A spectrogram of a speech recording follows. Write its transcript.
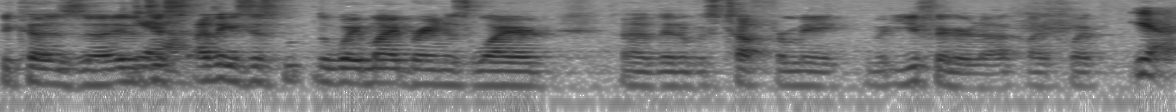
Because uh, it was yeah. just, I think it's just the way my brain is wired uh, that it was tough for me. But you figured it out quite quick. Yeah,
